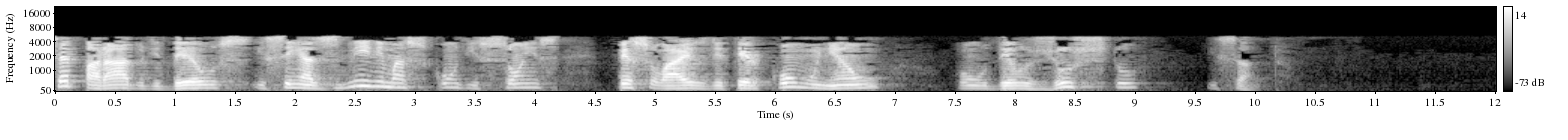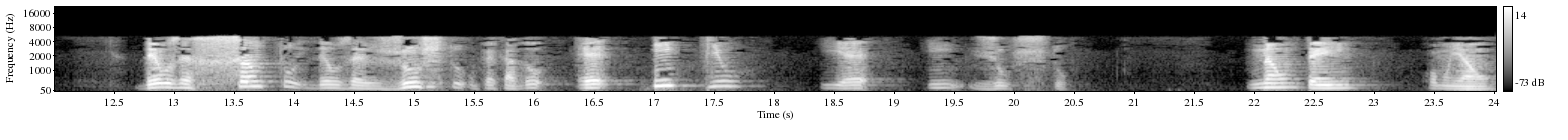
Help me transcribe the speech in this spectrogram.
separado de Deus e sem as mínimas condições pessoais de ter comunhão com o Deus justo e santo. Deus é santo e Deus é justo, o pecador é ímpio e é injusto. Não tem comunhão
